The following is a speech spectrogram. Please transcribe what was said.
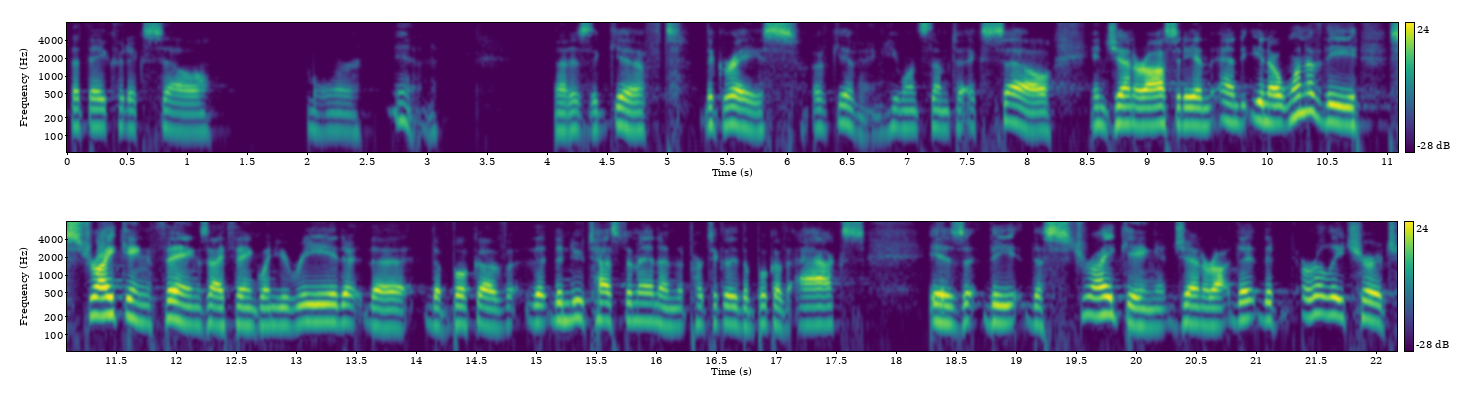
that they could excel more in. That is the gift, the grace of giving. He wants them to excel in generosity. And, and you know, one of the striking things, I think, when you read the, the book of the, the New Testament and particularly the book of Acts, is the, the striking generosity. The, the early church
